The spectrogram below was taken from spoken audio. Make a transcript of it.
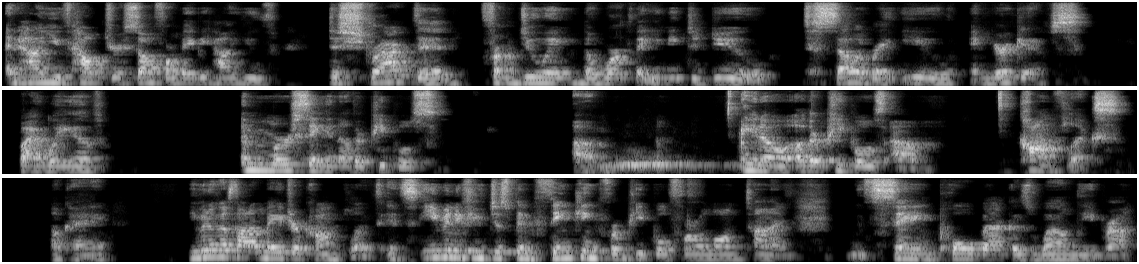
and how you've helped yourself, or maybe how you've distracted from doing the work that you need to do to celebrate you and your gifts by way of immersing in other people's, um, you know, other people's um, conflicts. Okay. Even if it's not a major conflict. It's even if you've just been thinking for people for a long time, saying pull back as well, Libra.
